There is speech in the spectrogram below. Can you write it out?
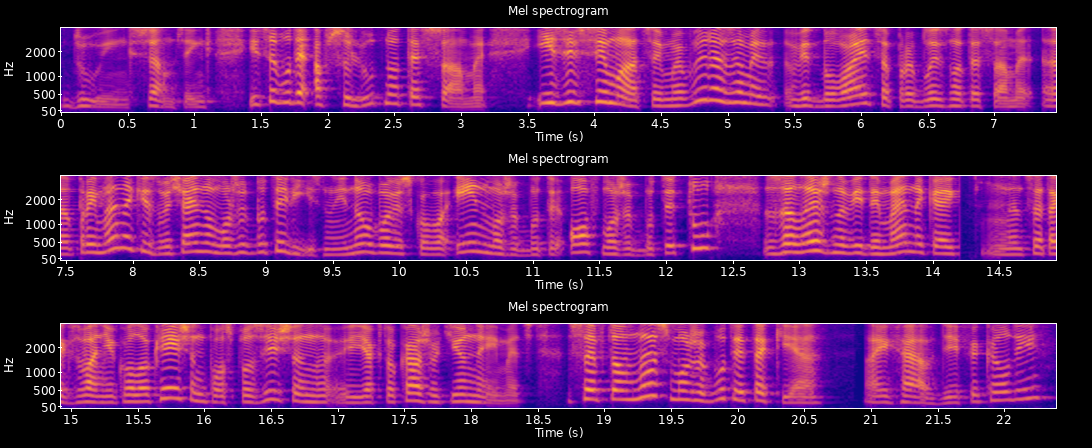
doing something. І це буде абсолютно те саме. І зі всіма цими виразами відбувається приблизно те саме. Е, Прийменники, звичайно, можуть бути різні. Не обов'язково in, може бути off, може бути to, залежно від іменника. Це так звані collocation, postposition, як то кажуть, you name it. Себто в нас може бути таке I have difficulty.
